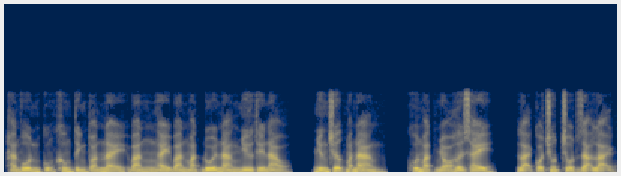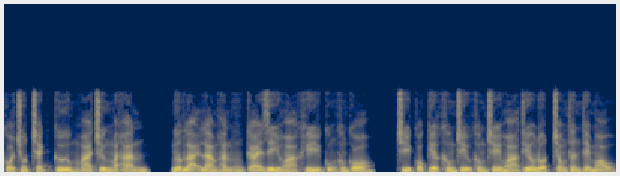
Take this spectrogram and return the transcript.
hắn vốn cũng không tính toán này ban ngày ban mặt đối nàng như thế nào, nhưng trước mắt nàng, khuôn mặt nhỏ hơi say, lại có chút trột dạ lại có chút trách cứ mà trừng mắt hắn, ngược lại làm hắn cái gì hỏa khí cũng không có, chỉ có kia không chịu khống chế hỏa thiêu đốt trong thân thể máu.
